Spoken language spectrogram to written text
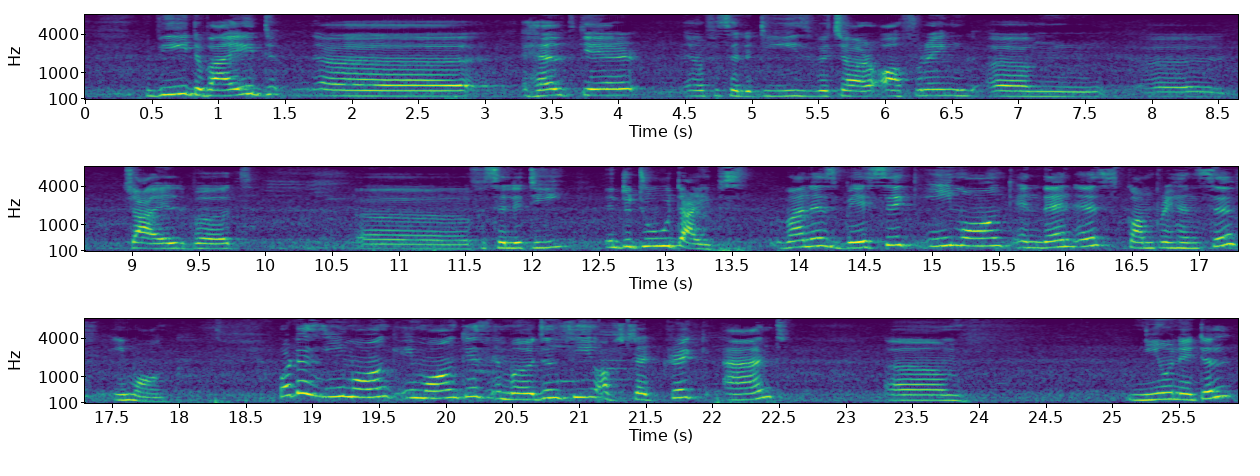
we divide uh, healthcare uh, facilities which are offering um, uh, childbirth uh, facility into two types. One is basic EMONC and then is comprehensive EMONC. What is EMONC? EMONC is emergency obstetric and um, neonatal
